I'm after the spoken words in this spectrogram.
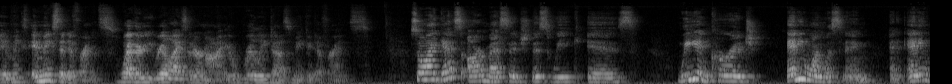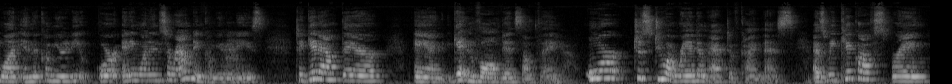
it makes it makes a difference. Whether you realize it or not it really does make a difference. So i guess our message this week is we encourage anyone listening and anyone in the community or anyone in surrounding communities to get out there and get involved in something Yeah. or just do a random act of kindness. As we kick off spring,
